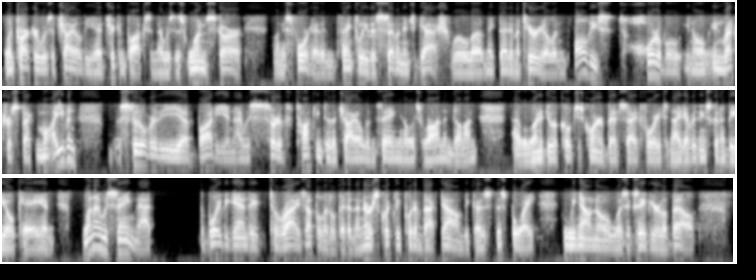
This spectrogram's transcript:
when Parker was a child, he had chickenpox, and there was this one scar on his forehead, and thankfully this seven-inch gash will uh, make that immaterial. And all these horrible, you know, in retrospect, I even stood over the uh, body, and I was sort of talking to the child and saying, you know, it's Ron and Don. Uh, we're going to do a coach's corner bedside for you tonight. Everything's going to be okay. And when I was saying that, the boy began to, to rise up a little bit, and the nurse quickly put him back down because this boy, who we now know was Xavier Labelle,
